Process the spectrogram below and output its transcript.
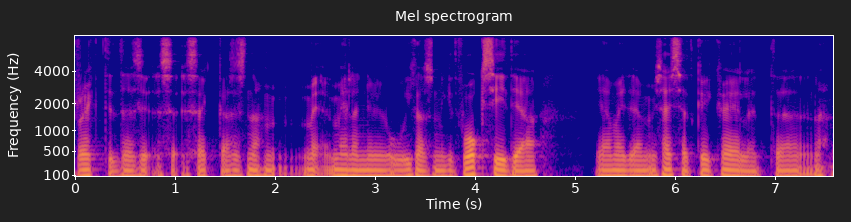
projektide se- se- sekka, sest noh, me, meil on ju igasugused mingid Voxid ja, ja ma ei tea, mis asjad kõik veel, et noh,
